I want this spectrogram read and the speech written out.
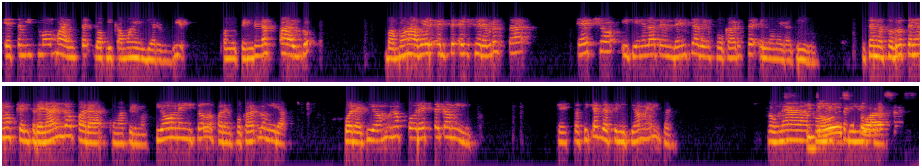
ese mismo mindset lo aplicamos en el diario vivir? Cuando tengas algo, vamos a ver, el, el cerebro está hecho y tiene la tendencia de enfocarse en lo negativo. Entonces nosotros tenemos que entrenarlo para, con afirmaciones y todo, para enfocarlo, mira, por aquí, vámonos por este camino. Esto sí que es definitivamente. Una, y todo eso lo haces,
